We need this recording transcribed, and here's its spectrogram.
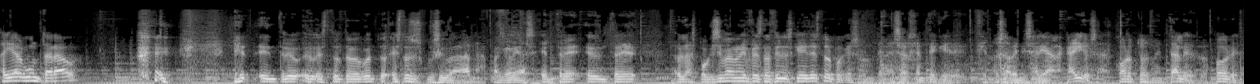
hay algún tarao. Entre, esto te lo cuento, esto es exclusiva, Ana, para que veas. Entre, entre las poquísimas manifestaciones que hay de esto, porque son, deben ser gente que, que no sabe ni salir a la calle, o sea, cortos mentales, los pobres.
